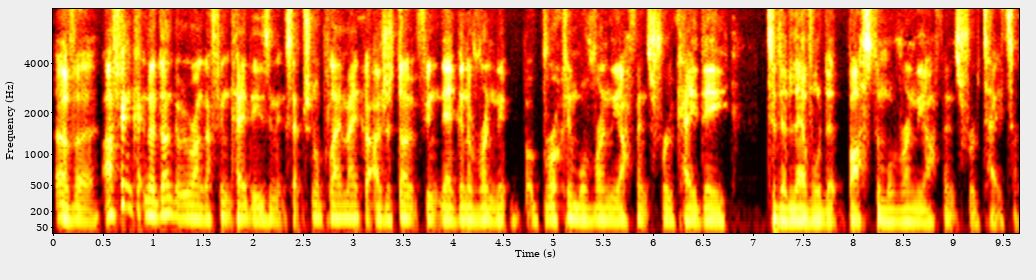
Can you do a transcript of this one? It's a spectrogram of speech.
of a. I think no, don't get me wrong. I think KD is an exceptional playmaker. I just don't think they're going to run. The, Brooklyn will run the offense through KD to the level that Boston will run the offense through Tatum.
